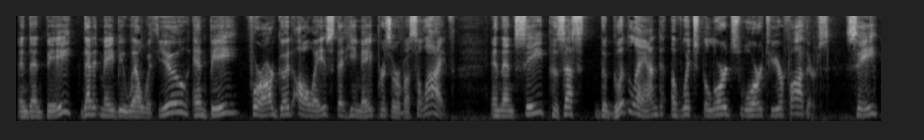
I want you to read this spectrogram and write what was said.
And then B, that it may be well with you, and B, for our good always, that he may preserve us alive. And then C, possess the good land of which the Lord swore to your fathers. C,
